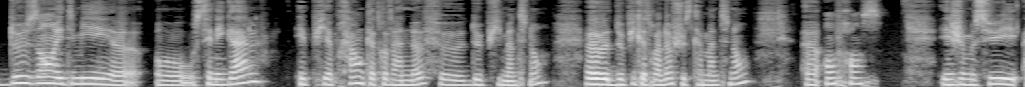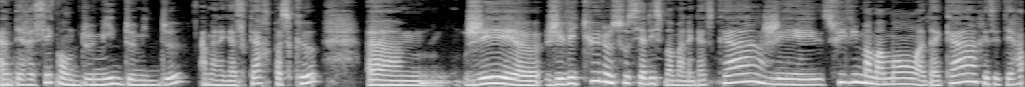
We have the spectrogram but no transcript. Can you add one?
deux ans et demi euh, au Sénégal, et puis après en 89, euh, depuis maintenant, depuis 89 jusqu'à maintenant, en France. Et je me suis intéressée qu'en 2000-2002 à Madagascar parce que euh, j'ai j'ai vécu le socialisme à Madagascar, j'ai suivi ma maman à Dakar, etc.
